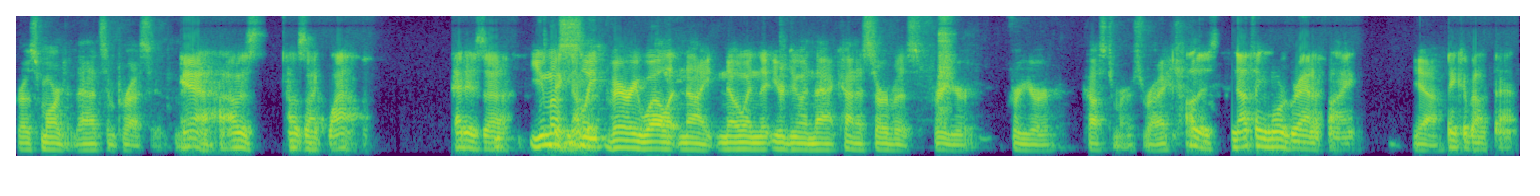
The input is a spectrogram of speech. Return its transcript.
gross margin. That's impressive. man. Yeah. I was I was like, wow. That is uh You must sleep very well at night knowing that you're doing that kind of service for your for your customers, right? oh, there's nothing more gratifying. Yeah. Think about that.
